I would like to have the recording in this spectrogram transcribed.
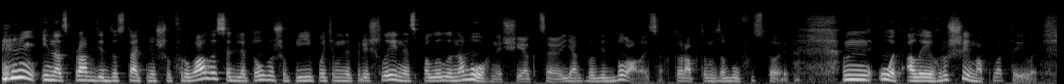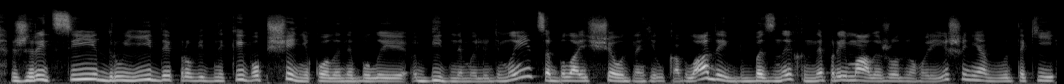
і насправді достатньо шифрувалося для того, щоб її потім не прийшли і не спалили на вогнищі, як це як би відбувалося, хто раптом забув історію. От, але і грошима платили. Жриці, друїди, провідники взагалі ніколи не були бідними людьми. Це була іще одна гілка влади, і без них не приймали жодного рішення. Такі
